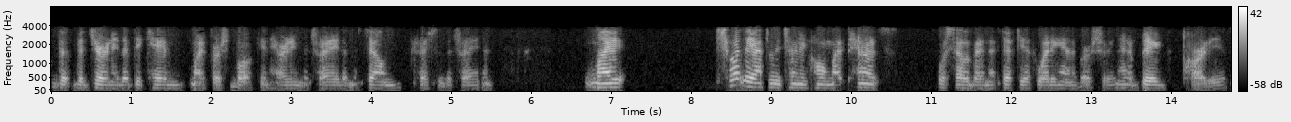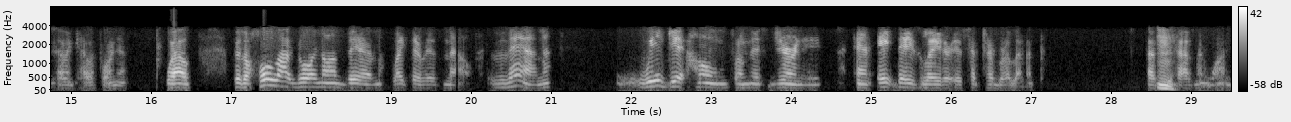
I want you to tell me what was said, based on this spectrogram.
the the journey that became my first book, Inheriting the Trade, and the film Traces of the Trade. And my shortly after returning home, my parents were celebrating their 50th wedding anniversary and had a big party in Southern California. Well, there's a whole lot going on then, like there is now. Then we get home from this journey, and eight days later is September 11th of mm. 2001.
